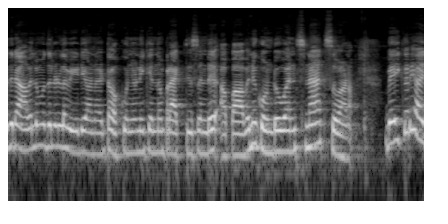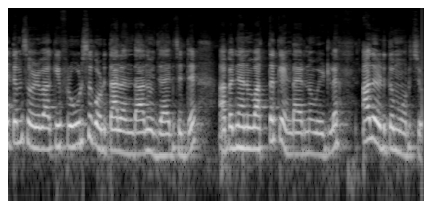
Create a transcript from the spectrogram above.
ഇത് രാവിലെ മുതലുള്ള വീഡിയോ ആണ് കേട്ടോ. കുഞ്ഞുണിക്കൊന്നും പ്രാക്ടീസ് ഉണ്ട്. അപ്പൊ അവന് കൊണ്ടുപോകാൻ സ്നാക്സ് വേണം. ബേക്കറി ഐറ്റംസ് ഒഴിവാക്കി ഫ്രൂട്ട്സ് കൊടുത്താൽ എന്താന്ന് വിചാരിച്ചിട്ട് അപ്പം ഞാൻ വത്തൊക്കെ ഉണ്ടായിരുന്നു വീട്ടിൽ അതെടുത്ത് മുറിച്ചു.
